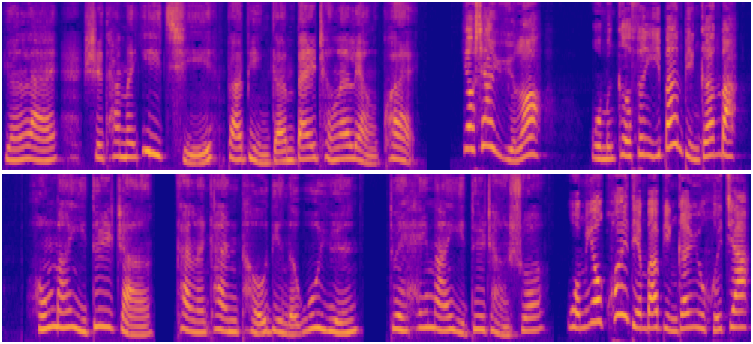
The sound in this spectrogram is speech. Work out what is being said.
原来是他们一起把饼干掰成了两块。要下雨了，我们各分一半饼干吧。红蚂蚁队长看了看头顶的乌云，对黑蚂蚁队长说：“我们要快点把饼干运回家，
